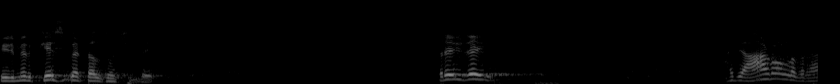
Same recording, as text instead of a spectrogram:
వీడి మీద కేసు పెట్టాల్సి వచ్చింది. రే రే అది ఆడవాళ్ళదిరా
